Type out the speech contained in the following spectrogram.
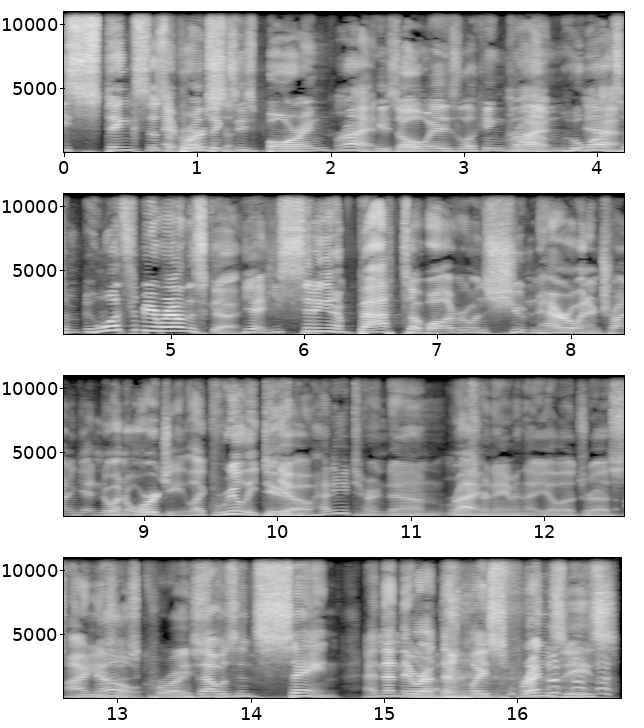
He stinks as a Everyone person. thinks he's boring. Right. He's always looking glum. Right, Who yeah. wants him? Who wants to be around this guy? yeah, he's sitting in a bathtub while everyone's shooting heroin and trying to get into an orgy. Like, really, dude. Yo, how do you turn down right. what's her name in that yellow dress? I Jesus know. Christ. That was insane. And then they were Yeah. at that place, Frenzies.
